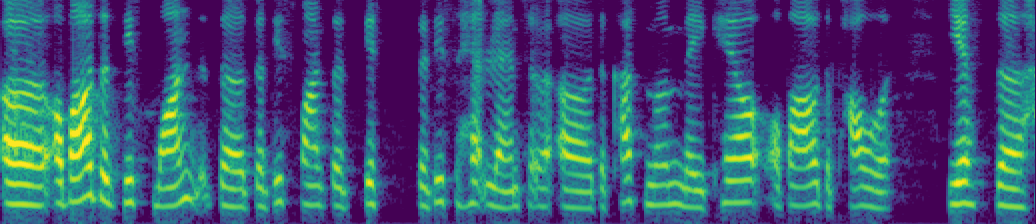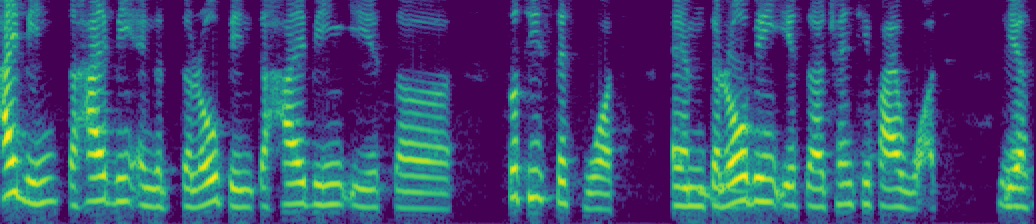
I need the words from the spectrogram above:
Uh, about the, this one, the, the this one, the this the this headlamp, uh, uh, the customer may care about the power. Yes, the high beam, the high beam and the, the low beam. The high beam is uh 36 watt, and the low beam is uh 25 watt. Yes,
